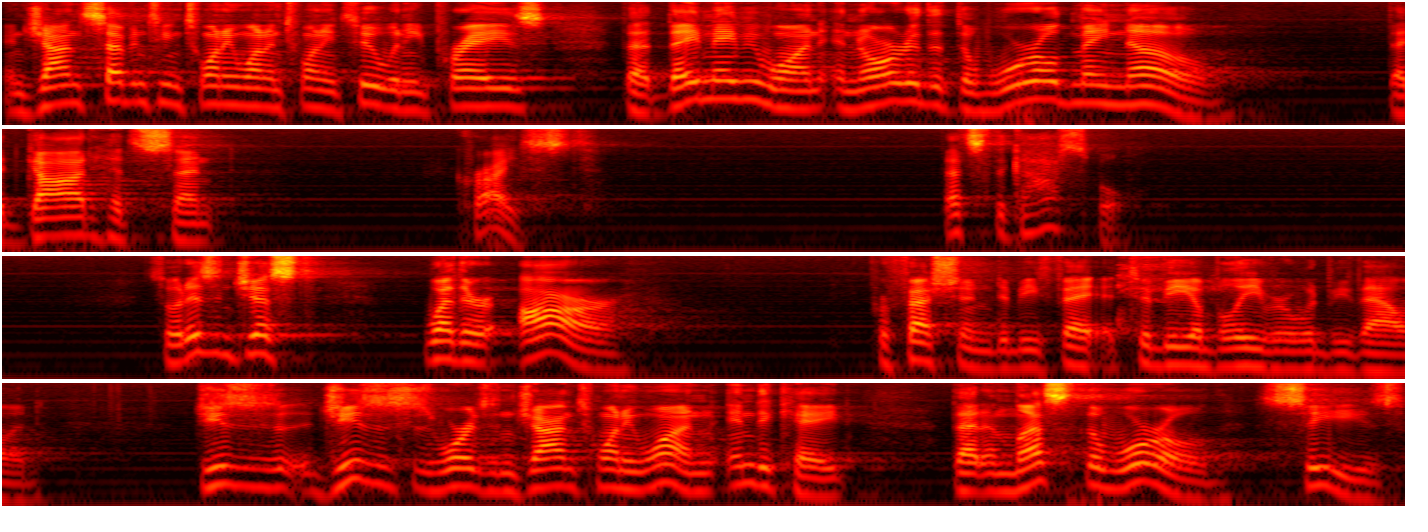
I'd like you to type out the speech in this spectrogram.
in John 17, 21 and 22 when he prays that they may be one in order that the world may know that God had sent Christ. That's the gospel. So it isn't just whether our profession to be, fa- to be a believer would be valid. Jesus' Jesus' words in John 21 indicate that unless the world sees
